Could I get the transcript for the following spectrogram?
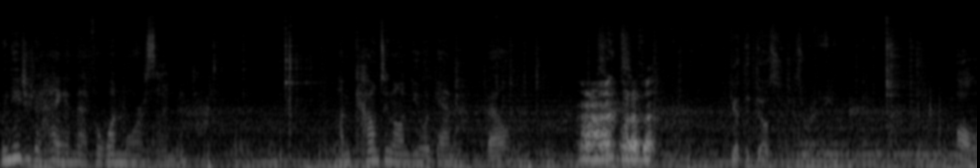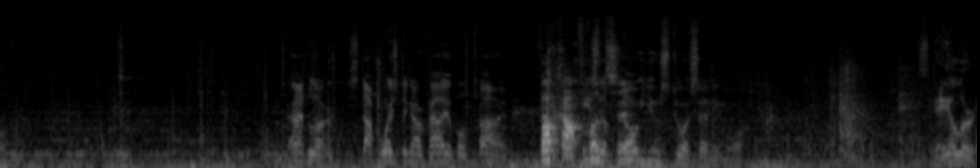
We need you to hang in there for one more assignment. I'm counting on you again, Bell. Alright, whatever. Get the dosages ready. All of them. Adler, stop wasting our valuable time. Fuck off, He's Hudson. of no use to us anymore. Stay alert,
